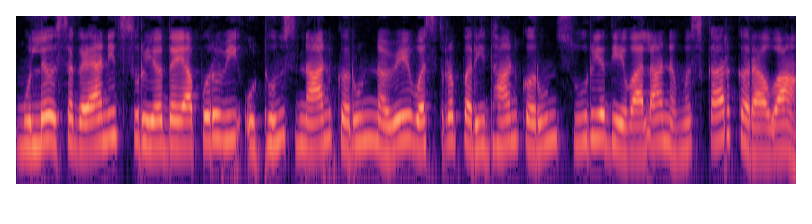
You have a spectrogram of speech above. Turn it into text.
मुलं सगळ्यांनीच सूर्योदयापूर्वी उठून स्नान करून नवे वस्त्र परिधान करून सूर्यदेवाला नमस्कार करावा.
